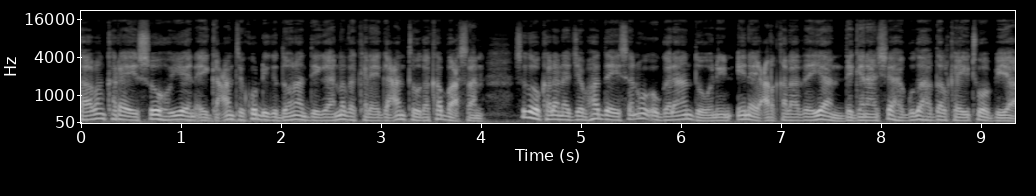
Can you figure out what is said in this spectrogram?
taaban kara ay soo hoyeen ay gacanta ku dhigi doonaan deegaanada kale ee gacantooda ka baxsan. Sidoo kalena jabhadda aysan u ogolaan doonin inay carqaladeeyaan deganaanshaha gudaha dalka etoobiya.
